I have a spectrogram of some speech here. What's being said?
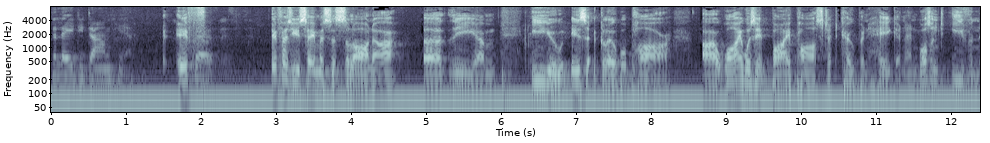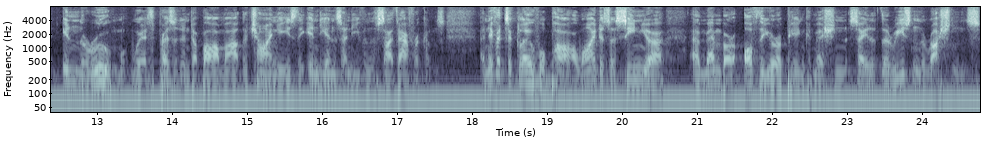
the lady down here. If, So, if as you say, Mr. Solana, uh, the um, EU is a global power, uh, why was it bypassed at Copenhagen and wasn't even in the room with President Obama, the Chinese, the Indians, and even the South Africans? And if it's a global power, why does a senior uh, member of the European Commission say that the reason the Russians,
